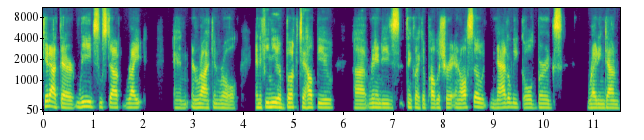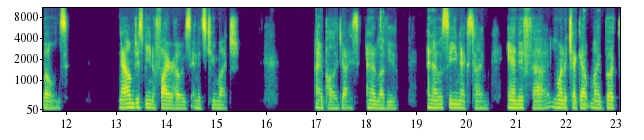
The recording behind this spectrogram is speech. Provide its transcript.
get out there, read some stuff, write, and, and rock and roll. And if you need a book to help you uh, Randy's Think Like a Publisher, and also Natalie Goldberg's Writing Down Bones. Now I'm just being a fire hose and it's too much. I apologize and I love you. And I will see you next time. And if uh, you want to check out my book,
